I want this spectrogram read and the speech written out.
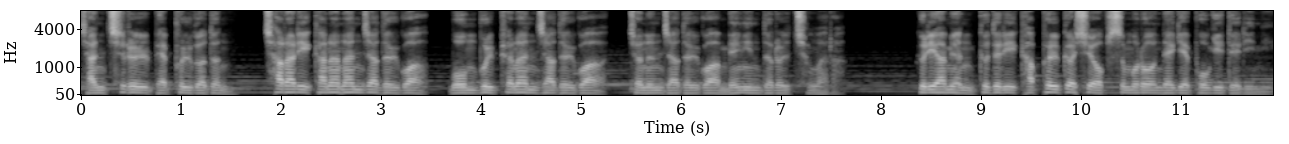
잔치를 베풀거든 차라리 가난한 자들과 몸 불편한 자들과 저는 자들과 맹인들을 청하라. 그리하면 그들이 갚을 것이 없으므로 내게 복이 되리니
